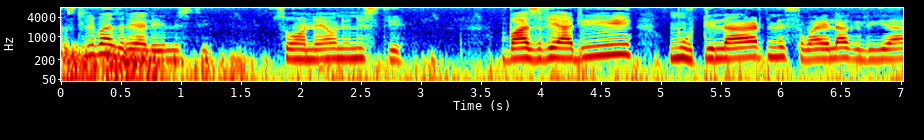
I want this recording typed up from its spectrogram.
कसली बाजरी आली नुसती? सोन्यावनी नुसती. बाजरी आली मोठी लाट निसवाय लागली या.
